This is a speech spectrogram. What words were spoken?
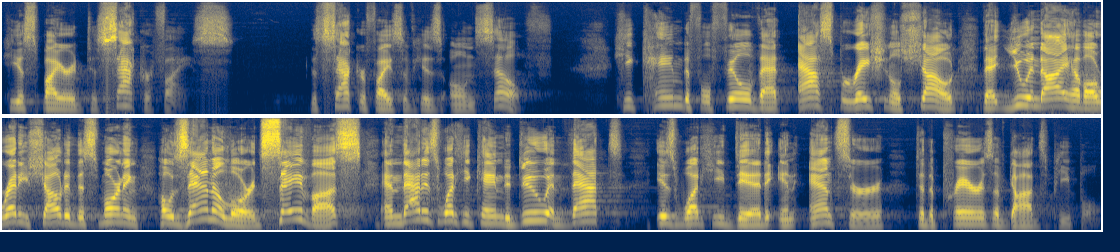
he aspired to sacrifice, the sacrifice of his own self. He came to fulfill that aspirational shout that you and I have already shouted this morning Hosanna, Lord, save us. And that is what he came to do, and that is what he did in answer to the prayers of God's people.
